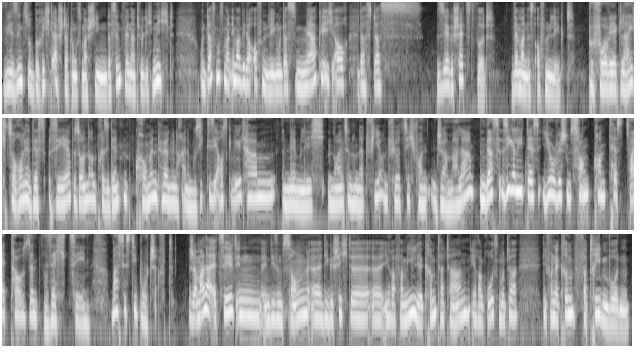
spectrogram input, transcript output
wir sind so Berichterstattungsmaschinen. Das sind wir natürlich nicht. Und das muss man immer wieder offenlegen. Und das merke ich auch, dass das sehr geschätzt wird, wenn man es offenlegt. Bevor wir gleich zur Rolle des sehr besonderen Präsidenten kommen, hören wir noch eine Musik, die Sie ausgewählt haben, nämlich 1944 von Jamala, das Siegerlied des Eurovision Song Contest 2016. Was ist die Botschaft? Jamala erzählt in, in diesem Song äh, die Geschichte äh, ihrer Familie Krim-Tataren, ihrer Großmutter, die von der Krim vertrieben wurden.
